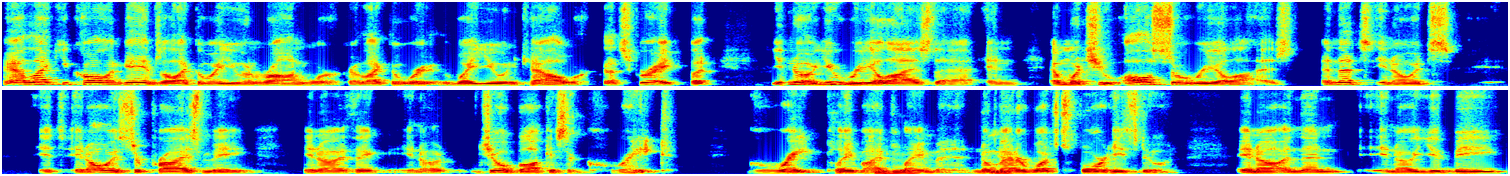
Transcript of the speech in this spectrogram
hey, I like you calling games. I like the way you and Ron work. I like the way, the way you and Cal work. That's great, but you know you realize that and and what you also realize and that's you know it's it, it always surprised me you know i think you know joe buck is a great great play-by-play mm-hmm. man no matter what sport he's doing you know and then you know you'd be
